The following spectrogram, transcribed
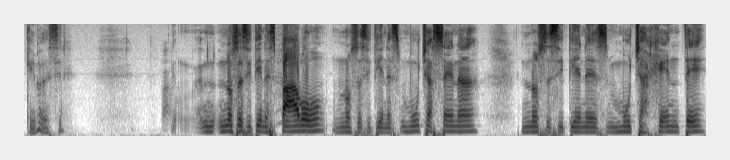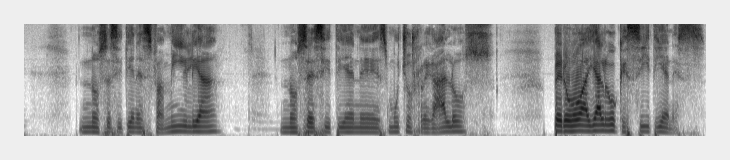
¿Qué iba a decir? No sé si tienes pavo, no sé si tienes mucha cena, no sé si tienes mucha gente, no sé si tienes familia, no sé si tienes muchos regalos, pero hay algo que sí tienes.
